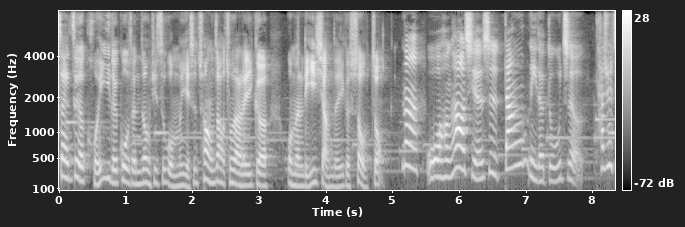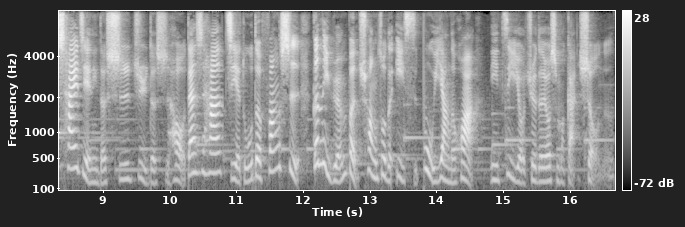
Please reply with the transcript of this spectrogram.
在这个回忆的过程中，其实我们也是创造出来了一个我们理想的一个受众。那我很好奇的是，当你的读者他去拆解你的诗句的时候，但是他解读的方式跟你原本创作的意思不一样的话，你自己有觉得有什么感受呢？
